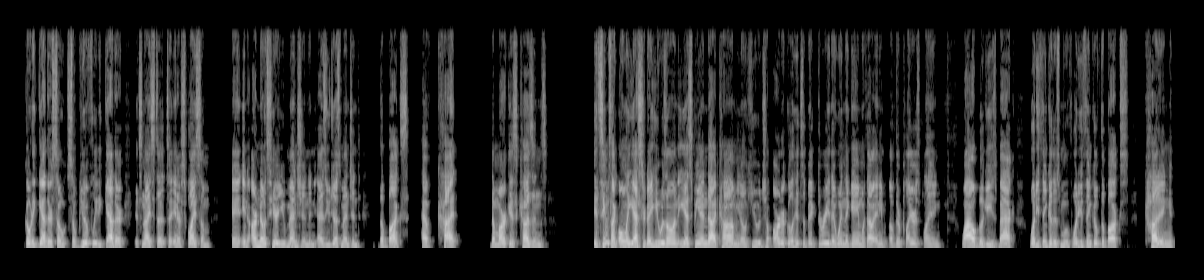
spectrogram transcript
go together so so beautifully together. It's nice to to intersplice them. And in our notes here, you mentioned, and as you just mentioned, the Bucks have cut DeMarcus Cousins. It seems like only yesterday he was on ESPN.com. You know, huge article hits a big three. They win the game without any of their players playing. Wow, Boogie's back. What do you think of this move? What do you think of the Bucks cutting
